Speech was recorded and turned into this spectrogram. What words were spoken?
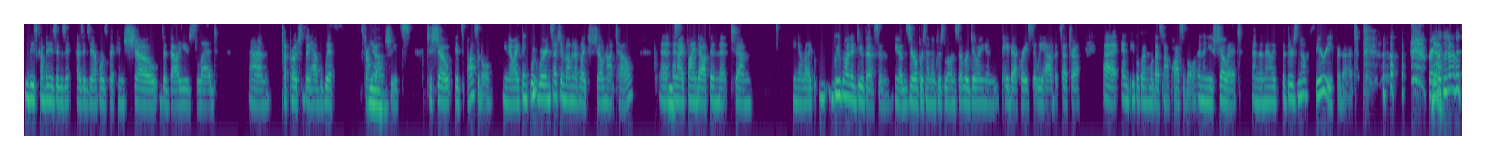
these companies ex- as examples that can show the values led um, approach that they have with strong yeah. balance sheets to show it's possible. You know, I think we're, we're in such a moment of like show, not tell. And, yes. and I find often that, um, you know, we're like, we want to do this and, you know, the 0% interest loans that we're doing and payback rates that we have, et cetera. Uh, and people going, well, that's not possible. And then you show it. And then they're like, but there's no theory for that. right? Yeah. Like we don't have a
